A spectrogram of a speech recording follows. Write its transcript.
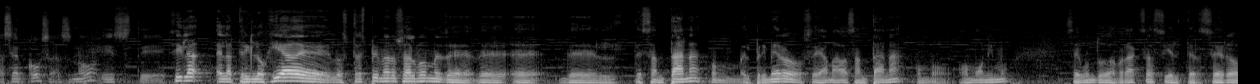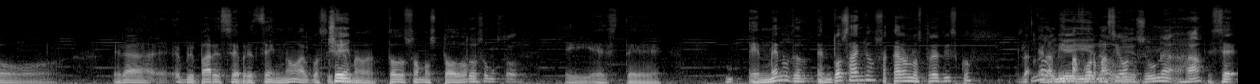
hacer cosas, ¿no? Este Sí, la, la trilogía de los tres primeros álbumes de, de, eh, de, Santana, como el primero se llamaba Santana como homónimo, segundo Abraxas y el tercero era Everybody's Everything, ¿no? Algo así se llamaba. Todos somos todo. Todos somos todo. Y este, en menos de, en dos años sacaron los tres discos. La, en la misma formación. una, Se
